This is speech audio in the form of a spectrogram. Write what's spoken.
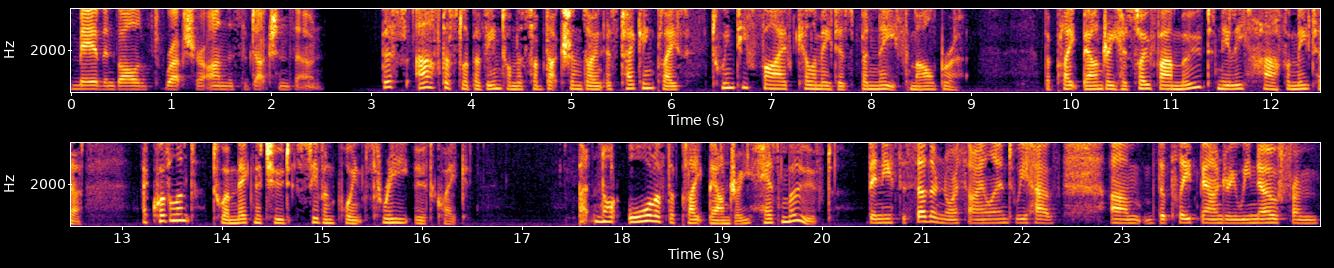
may have involved rupture on the subduction zone. This afterslip event on the subduction zone is taking place 25 kilometres beneath Marlborough. The plate boundary has so far moved nearly half a metre, equivalent to a magnitude 7.3 earthquake. But not all of the plate boundary has moved beneath the southern North Island, we have um, the plate boundary. We know from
